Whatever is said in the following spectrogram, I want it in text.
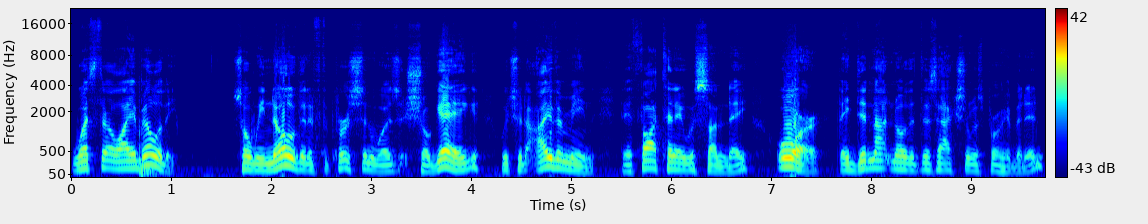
What's their liability? So we know that if the person was shogeg, which would either mean they thought today was Sunday, or they did not know that this action was prohibited,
